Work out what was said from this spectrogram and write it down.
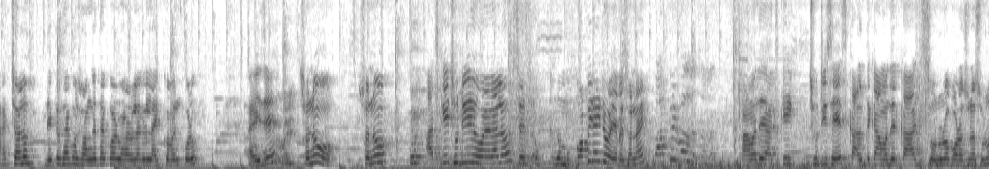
আর চলো দেখতে থাকো সঙ্গে থাকো। আর ভালো লাগলে লাইক কমেন্ট করো। আর এই যে শোনো শোনো আজকেই ছুটি হয়ে গেল শেষ কপিরাইট হয়ে যাবে শোনায় আমাদের আজকেই ছুটি শেষ কাল থেকে আমাদের কাজ সোনুরও পড়াশোনা শুরু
